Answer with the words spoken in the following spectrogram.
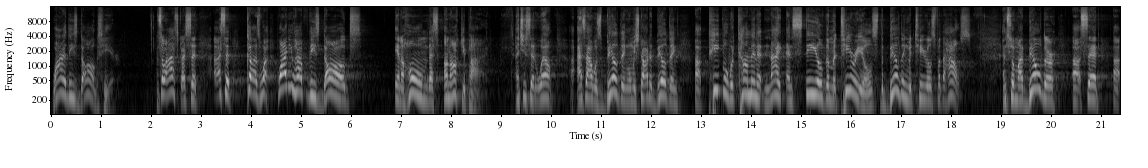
Why are these dogs here? So I asked her, I said, I said, cuz why, why do you have these dogs in a home that's unoccupied? And she said, Well, as I was building, when we started building, uh, people would come in at night and steal the materials, the building materials for the house. And so my builder uh, said, uh,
